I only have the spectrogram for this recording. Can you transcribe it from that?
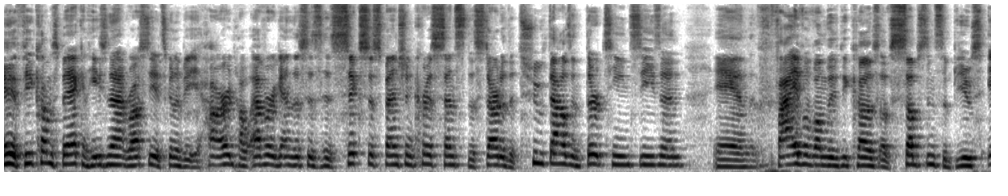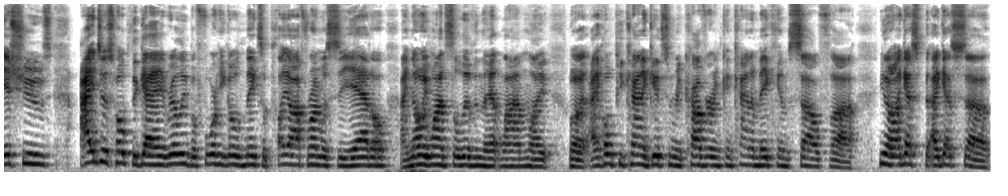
If he comes back and he's not rusty, it's going to be hard. However, again, this is his sixth suspension, Chris, since the start of the 2013 season, and five of them because of substance abuse issues. I just hope the guy really, before he goes, makes a playoff run with Seattle. I know he wants to live in that limelight, but I hope he kind of gets and recover and can kind of make himself, uh, you know, I guess, I guess, uh,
